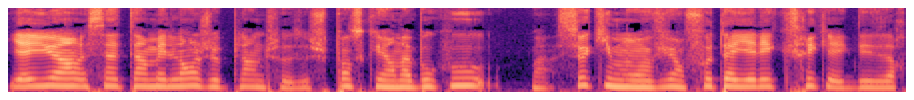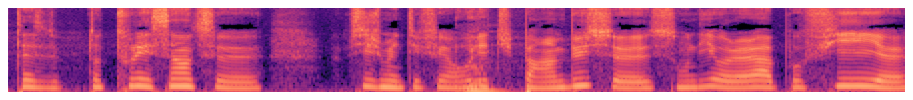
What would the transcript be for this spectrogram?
il y a eu un, c'est un mélange de plein de choses. Je pense qu'il y en a beaucoup. bah, ceux qui m'ont vu en fauteuil électrique avec des orthèses de, dans tous les sens, euh, comme si je m'étais fait rouler Mm. dessus par un bus, euh, se sont dit oh là là, pauvre fille. euh,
